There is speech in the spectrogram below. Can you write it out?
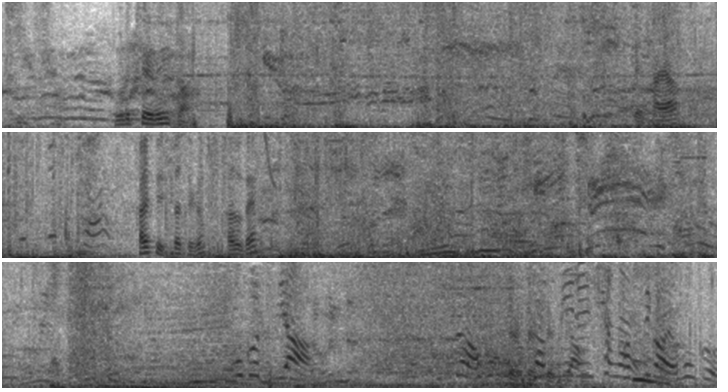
60초. 우리 뒤에 윈스턴. 오케이, 가야. 갈 수 있어, 지금? 가도 돼? 호그 지야. 있으라 호그. 같이 가요 호그.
